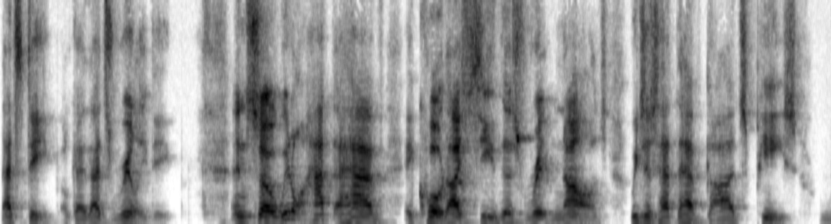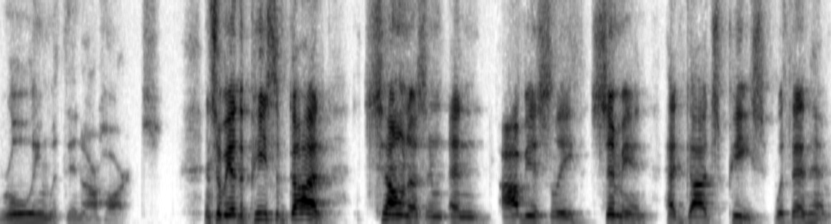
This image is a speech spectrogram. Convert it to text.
That's deep, okay? That's really deep. And so we don't have to have a quote, I see this written knowledge. We just have to have God's peace ruling within our hearts. And so we have the peace of God telling us, and, and obviously Simeon had God's peace within him.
